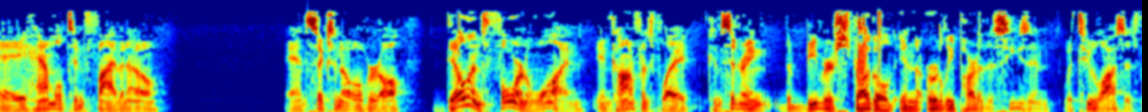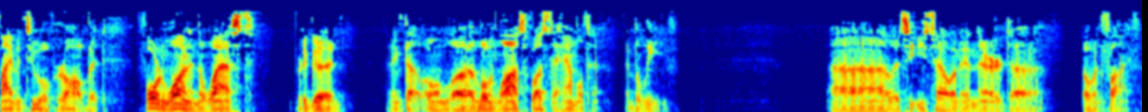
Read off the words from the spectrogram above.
A, Hamilton 5 and 0 and 6 and 0 overall. Dillon's 4 and 1 in conference play, considering the Beavers struggled in the early part of the season with two losses, 5 and 2 overall, but 4 and 1 in the West, pretty good. I think that lone, uh, lone loss was to Hamilton, I believe. Uh, let's see, East Helena in there at uh, 0 and 5,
